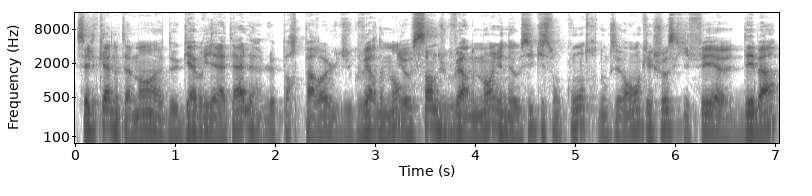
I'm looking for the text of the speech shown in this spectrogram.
C'est le cas notamment euh, de Gabriel Attal, le porte-parole du gouvernement. Et au sein du gouvernement, il y en a aussi qui sont contre, donc c'est vraiment quelque chose qui fait euh, débat.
